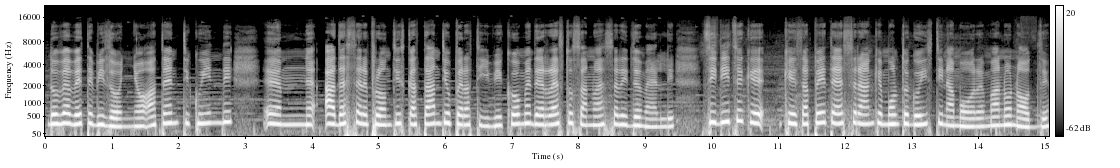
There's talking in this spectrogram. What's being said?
dove avete bisogno. Attenti quindi ehm, ad essere pronti, scattanti, operativi, come del resto sanno essere i gemelli. Si dice che, che sapete essere anche molto egoisti in amore, ma non oggi.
